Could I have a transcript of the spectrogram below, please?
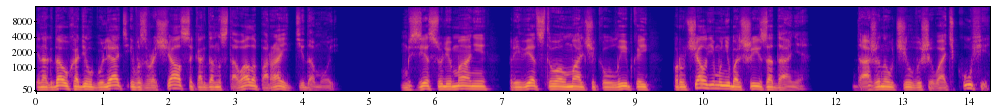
иногда уходил гулять и возвращался, когда наставала пора идти домой. Мзе Сулеймани приветствовал мальчика улыбкой, поручал ему небольшие задания. Даже научил вышивать куфи.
